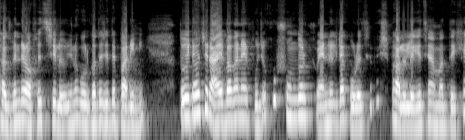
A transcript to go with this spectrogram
হাজব্যান্ডের অফিস ছিল, ওই জন্য কলকাতা যেতে পারিনি। তো এটা হচ্ছে রায়বাগানের পুজো, খুব সুন্দর প্যান্ডেলটা করেছে, বেশ ভালো লেগেছে আমার দেখে।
